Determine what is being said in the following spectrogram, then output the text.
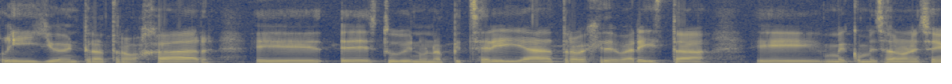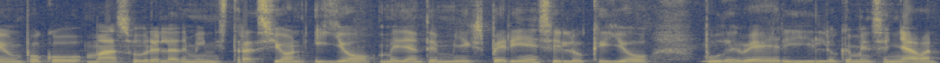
y yo entré a trabajar, eh, estuve en una pizzería, trabajé de barista, eh, me comenzaron a enseñar un poco más sobre la administración y yo, mediante mi experiencia y lo que yo pude ver y lo que me enseñaban,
